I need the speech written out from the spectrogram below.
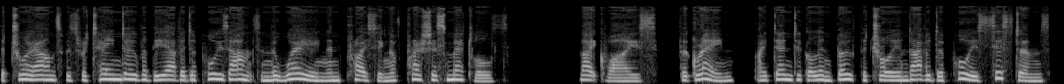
the troy ounce was retained over the avoirdupois ounce in the weighing and pricing of precious metals. Likewise, the grain, identical in both the troy and avoirdupois systems,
